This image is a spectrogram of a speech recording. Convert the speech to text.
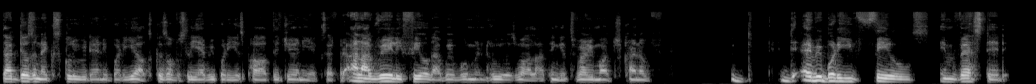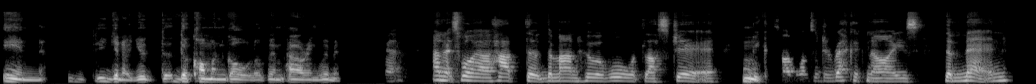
that doesn't exclude anybody else because obviously everybody is part of the journey, etc. And I really feel that with women who as well. I think it's very much kind of everybody feels invested in you know you the, the common goal of empowering women yeah And that's why I had the the Man Who Award last year mm. because I wanted to recognise the men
